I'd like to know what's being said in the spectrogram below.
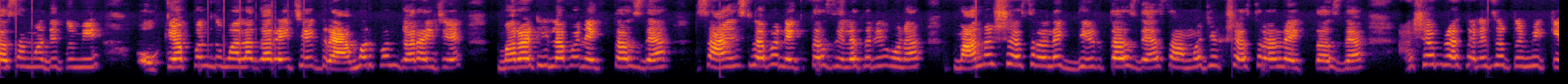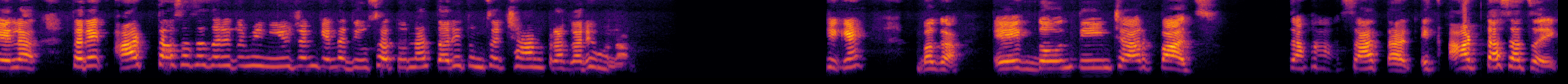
तासामध्ये तुम्ही ओके पण तुम्हाला करायचे ग्रॅमर पण करायचे मराठीला पण एक तास द्या सायन्सला पण एक तास दिला तरी होणार मानसशास्त्राला एक दीड तास द्या सामाजिक शास्त्राला एक तास द्या. अशा प्रकारे जर तुम्ही केला तर एक आठ तासाचं जरी तुम्ही नियोजन केलं दिवसातून ना तरी तुमचं छान प्रकारे होणार. ठीक आहे? बघा एक दोन तीन चार पाच. सहा सात आठ एक आठ तासाचं एक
